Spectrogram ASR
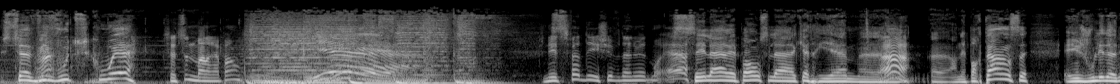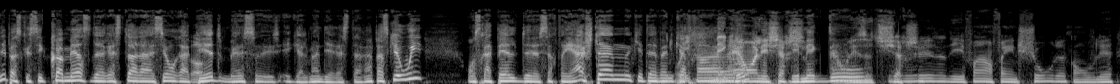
Savez-vous tu quoi? C'est-tu une bonne réponse? Yeah! N'ai-tu fait des chiffres de nuit, moi? Ah, C'est la réponse, la quatrième euh, Ah! euh, en importance. Et je vous l'ai donné parce que c'est commerce de restauration rapide, mais c'est également des restaurants. Parce que oui, on se rappelle de certains Ashton qui étaient 24 heures. Ben, on les cherche. Des McDo. On les a-tu cherchés, là, des fois, en fin de show, qu'on voulait? Tu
